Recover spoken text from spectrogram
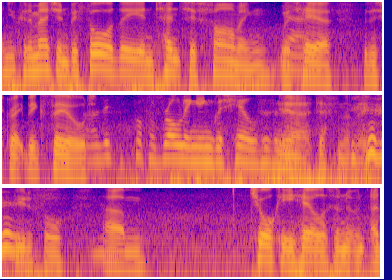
And you can imagine before the intensive farming was Yeah. here with this great big field. Oh, this is proper rolling English hills, isn't yeah, it? Yeah, definitely. Beautiful. Um, chalky hills and a,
